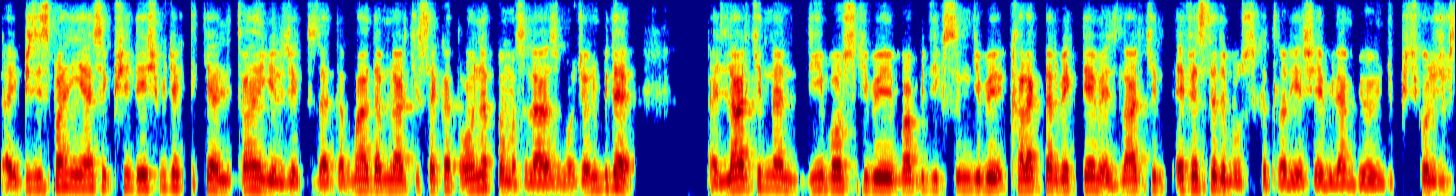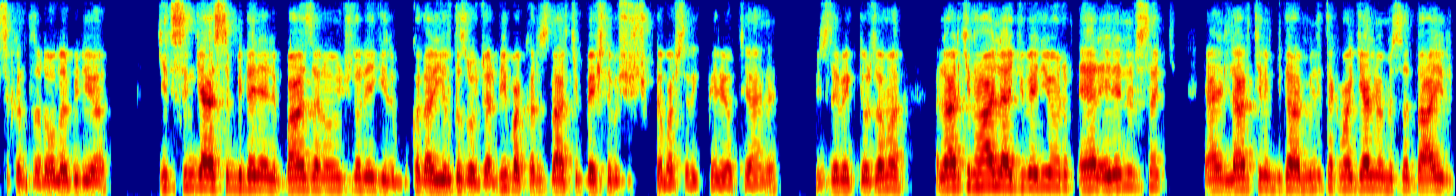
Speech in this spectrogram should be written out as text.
ya biz İspanya'yı yersek bir şey değişmeyecektik ya. Litvanya gelecekti zaten. Madem Larkin sakat oynatmaması lazım hocanın. Bir de e, Larkin'den Dibos gibi, Bobby Dixon gibi karakter bekleyemeyiz. Larkin Efes'te de bu sıkıntıları yaşayabilen bir oyuncu. Psikolojik sıkıntıları olabiliyor. Gitsin gelsin bir deneyelim. Bazen oyunculara ilgili bu kadar yıldız oyuncular bir bakarız Larkin 5'te 5 üçlükle başladı ilk periyot yani. Biz de bekliyoruz ama Larkin hala güveniyorum. Eğer elenirsek yani Larkin'in bir daha milli takıma gelmemesine dair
